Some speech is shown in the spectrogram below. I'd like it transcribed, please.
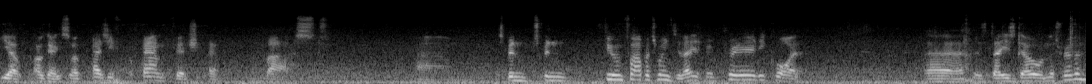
Yeah okay so i've actually found a fish at last. Um, it's been it's been few and far between today. It's been pretty quiet uh, as days go on this river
